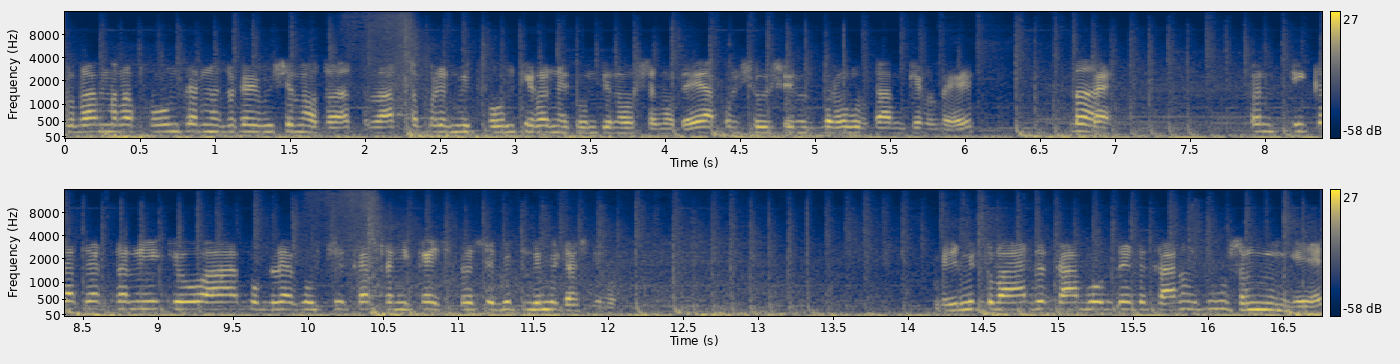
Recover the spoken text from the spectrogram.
तुला मला फोन करण्याचा काही विषय नव्हता. तर आतापर्यंत मी फोन केला नाही दोन तीन वर्षामध्ये. आपण शिवसेनेत बरोबर काम केलेलं आहे. काय? पण टीका करताना किंवा कुठल्या गोष्टी करताना काही स्पेसिफिक लिमिट असते बघ. म्हणजे मी तुला आज का बोलतोय तर कारण तू समजून घे.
